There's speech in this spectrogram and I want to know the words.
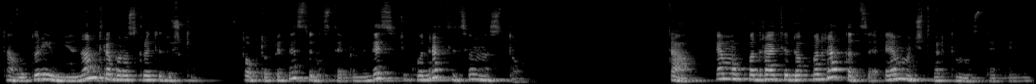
Так, дорівнює. Нам треба розкрити дужки. Тобто піднести до степені. 10 у квадраті це у нас 100. Так, m у квадраті до квадрата це m у четвертому степені.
